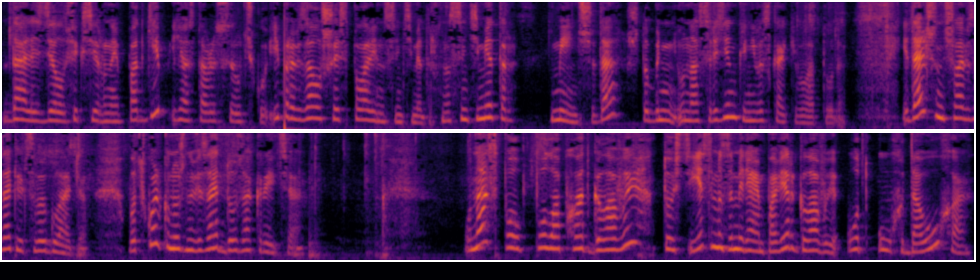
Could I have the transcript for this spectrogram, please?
Далее сделала фиксированный подгиб, я оставлю ссылочку, и провязала 6,5 сантиметров. На сантиметр меньше, да, чтобы у нас резинка не выскакивала оттуда. И дальше начала вязать лицевой гладью. Вот сколько нужно вязать до закрытия. У нас пол, полуобхват головы, то есть если мы замеряем поверх головы от уха до уха,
